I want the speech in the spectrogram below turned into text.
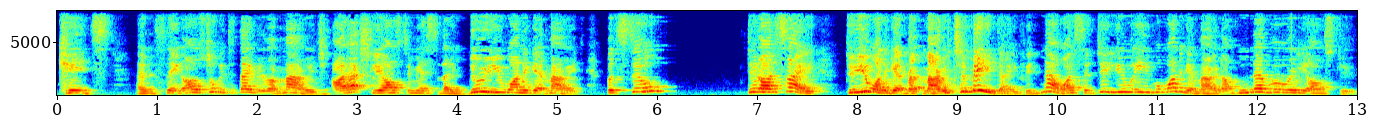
kids, and thing? I was talking to David about marriage. I actually asked him yesterday, do you want to get married? But still, did I say, do you want to get married to me, David? No, I said, do you even want to get married? I've never really asked you.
